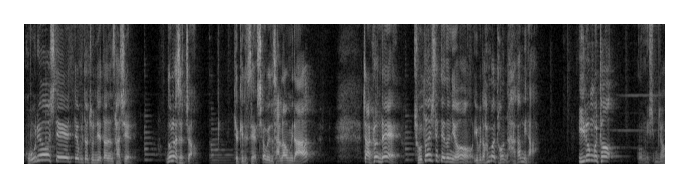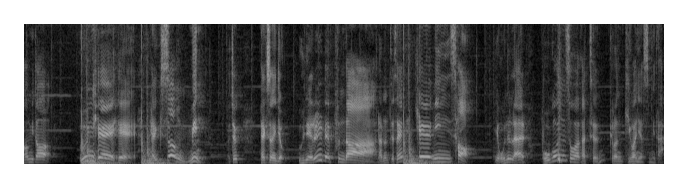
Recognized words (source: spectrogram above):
고려 시대 때부터 존재했다는 사실 놀라셨죠? 기억해 두세요. 시험에도 잘 나옵니다. 자, 그런데 조선 시대 때는요 이보다 한 발 더 나아갑니다. 이름부터 의미심장합니다. 은혜해 백성민 즉 백성에게 은혜를 베푼다 라는 뜻의 해민서 이 오늘날 보건소와 같은 그런 기관이었습니다.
